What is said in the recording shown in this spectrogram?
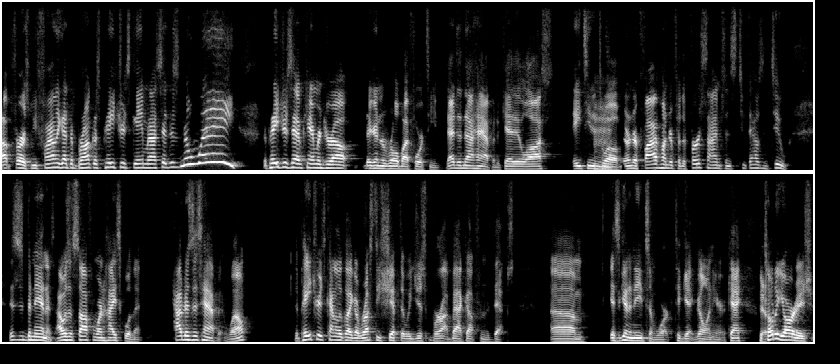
up first, we finally got the Broncos Patriots game, and I said, "There's no way the Patriots have Cameron Jerrell. They're going to roll by 14." That did not happen. Okay, they lost. 18 to 12. Mm. They're under 500 for the first time since 2002. This is bananas. I was a sophomore in high school then. How does this happen? Well, the Patriots kind of look like a rusty ship that we just brought back up from the depths. Um, it's going to need some work to get going here. Okay. Yep. Total yardage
